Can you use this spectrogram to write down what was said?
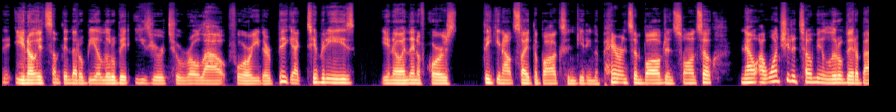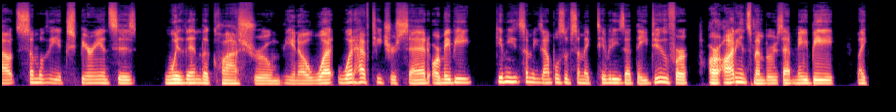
eh, you know, it's something that'll be a little bit easier to roll out for either big activities, you know, and then of course thinking outside the box and getting the parents involved and so on. So now I want you to tell me a little bit about some of the experiences within the classroom? You know, what what have teachers said, or maybe give me some examples of some activities that they do for our audience members that may be like,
